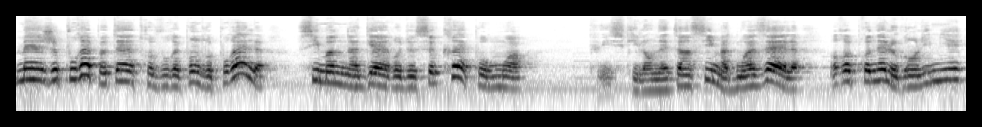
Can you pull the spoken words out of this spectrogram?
mais je pourrais peut-être vous répondre pour elle. Simone n'a guère de secret pour moi. Puisqu'il en est ainsi, mademoiselle, reprenait le grand limier,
